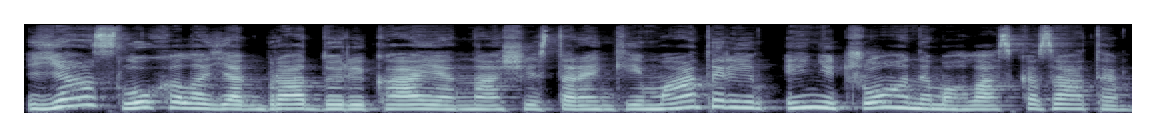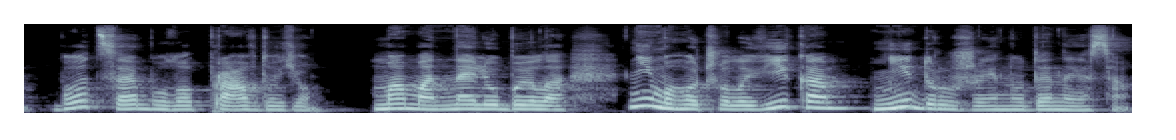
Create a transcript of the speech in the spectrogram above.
Я слухала, як брат дорікає нашій старенькій матері, і нічого не могла сказати, бо це було правдою. Мама не любила ні мого чоловіка, ні дружину Дениса.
